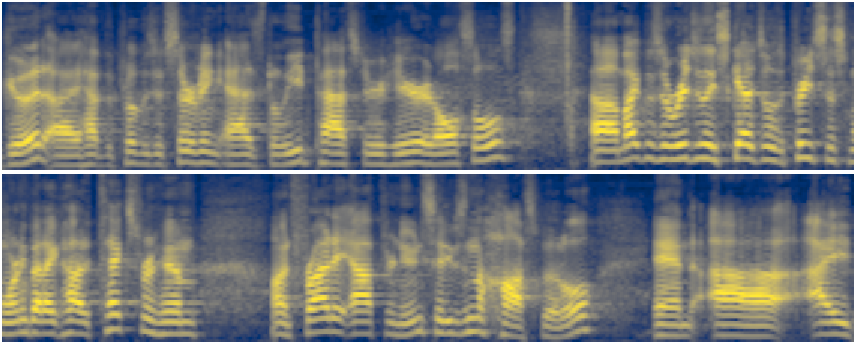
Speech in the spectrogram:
Good. I have the privilege of serving as the lead pastor here at All Souls. Uh, Mike was originally scheduled to preach this morning, but I got a text from him on Friday afternoon, He said he was in the hospital. And uh, I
